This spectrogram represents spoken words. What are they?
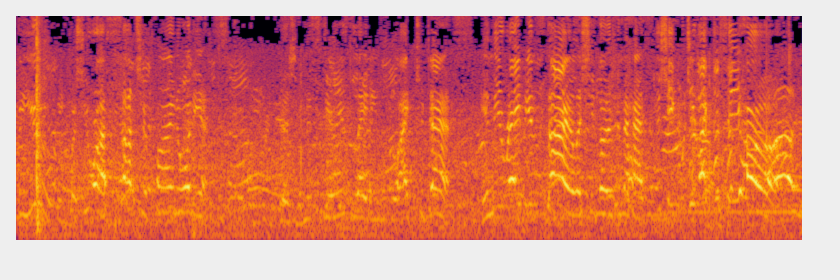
for you, because you are such a fine audience. This mysterious lady would like to dance in the Arabian style as she learned in the hands of the sheik. Would you like to see her?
